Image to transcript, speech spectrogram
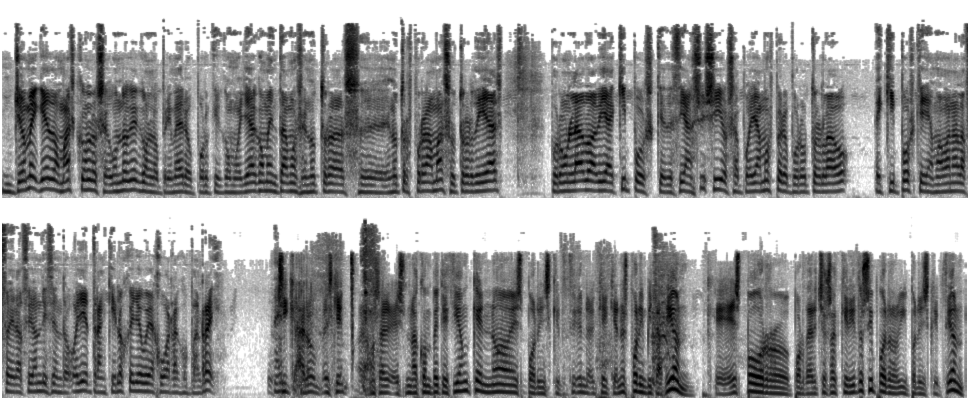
Yo me quedo más con lo segundo que con lo primero, porque como ya comentamos en otros, eh, en otros programas, otros días, por un lado había equipos que decían sí, sí, os apoyamos, pero por otro lado equipos que llamaban a la federación diciendo, oye, tranquilos que yo voy a jugar la Copa del Rey. Sí, claro, es que vamos a ver, es una competición que no es por inscripción, que, no es por invitación, que es por, por derechos adquiridos y por, y por inscripción.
